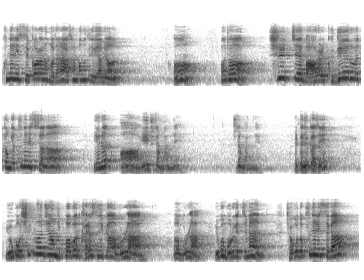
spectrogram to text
쿠넬리스 거라는 거잖아. 3번 선택에 의하면 어 맞아. 실제 말을 그대로 했던 게 쿠넬리스잖아. 얘는 아, 얘 주장 맞네. 주장 맞네. 일단 여기까지. 요거 실무주형 기법은 가렸으니까 몰라. 어, 몰라. 요건 모르겠지만 적어도 쿠넬리스가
